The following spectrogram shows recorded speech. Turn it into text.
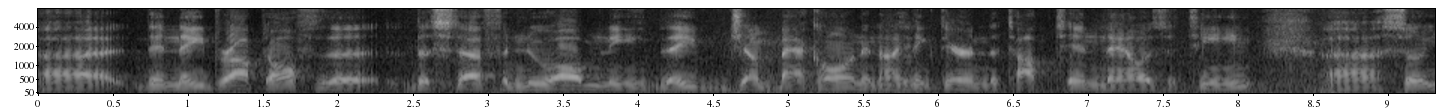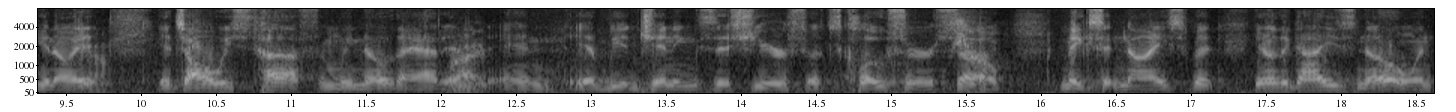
Uh, then they dropped off the the stuff in New Albany. They've jumped back on, and I think they're in the top 10 now as a team. Uh, so you know, it Yeah. it's always tough, and we know that. And, Right. and it'll be at Jennings this year, so it's closer. So Sure. makes it nice. But you know, the guys know, and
